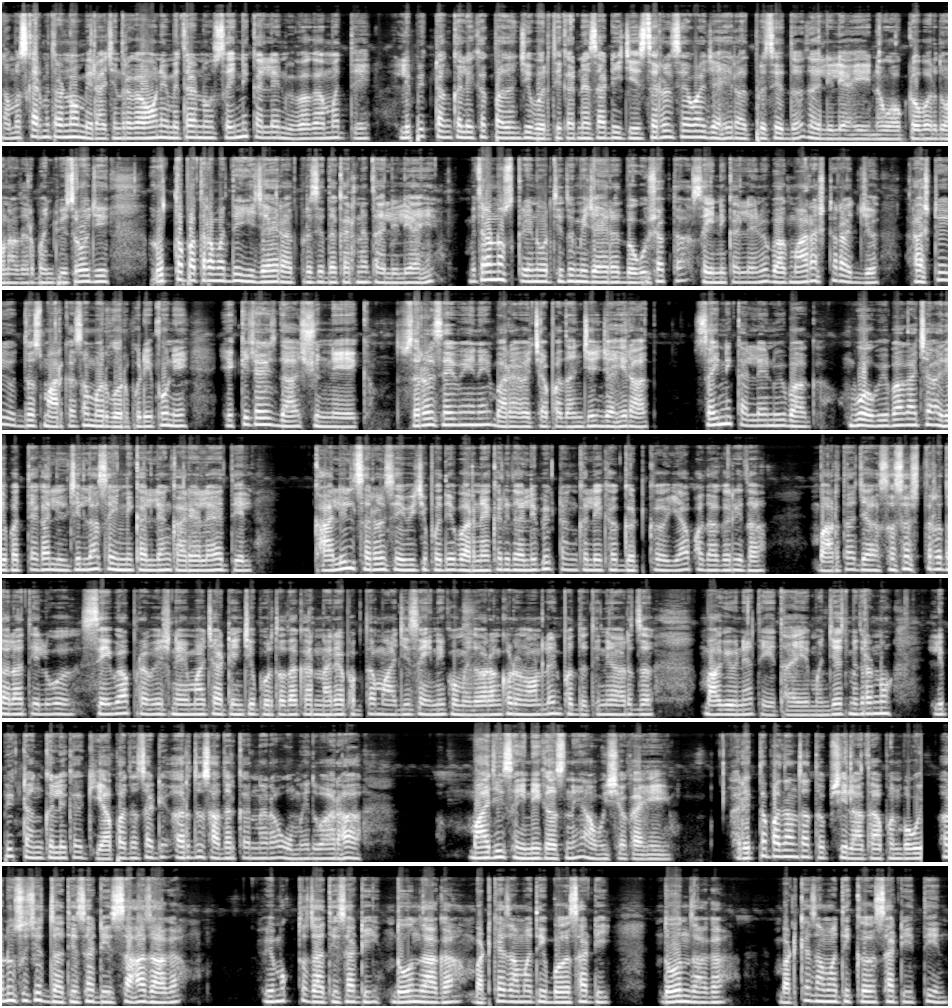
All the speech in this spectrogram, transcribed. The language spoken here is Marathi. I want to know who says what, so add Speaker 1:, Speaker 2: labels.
Speaker 1: नमस्कार मित्रांनो मी राजेंद्र गावणे मित्रांनो सैनिक कल्याण विभागामध्ये लिपिक टंकलेखक पदांची भरती करण्यासाठीची सरळ सेवा जाहिरात प्रसिद्ध झालेली आहे. नऊ ऑक्टोबर दोन हजार पंचवीस रोजी वृत्तपत्रामध्ये ही जाहिरात प्रसिद्ध करण्यात आलेली आहे. मित्रांनो स्क्रीनवरती तुम्ही जाहिरात बघू शकता. सैनिक कल्याण विभाग महाराष्ट्र राज्य राष्ट्रीय युद्ध स्मारकासमोर घोरपडी पुणे एक्केचाळीस दहा शून्य एक. सरळ सेवेने बाराव्याच्या पदांची जाहिरात सैनिक कल्याण विभाग व विभागाच्या अधिपत्याखालील जिल्हा सैनिक कल्याण कार्यालयातील खालील सरळ सेवेची पदे भरण्याकरिता लिपिक टंकलेखक घटक या पदाकरिता भारताच्या सशस्त्र दलातील व सेवा प्रवेश नियमाच्या अटींची पूर्तता करणाऱ्या फक्त माजी सैनिक उमेदवारांकडून ऑनलाईन पद्धतीने अर्ज मागविण्यात येत आहे. म्हणजेच मित्रांनो लिपिक टंकलेखक या पदासाठी अर्ज सादर करणारा उमेदवार हा माजी सैनिक असणे आवश्यक आहे. रिक्त पदांचा तपशील आता आपण बघू अनुसूचित जातीसाठी सहा जागा विमुक्त जातीसाठी दोन जागा भटक्या जमाती ब साठी दोन जागा भटक्या जमाती क साठी तीन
